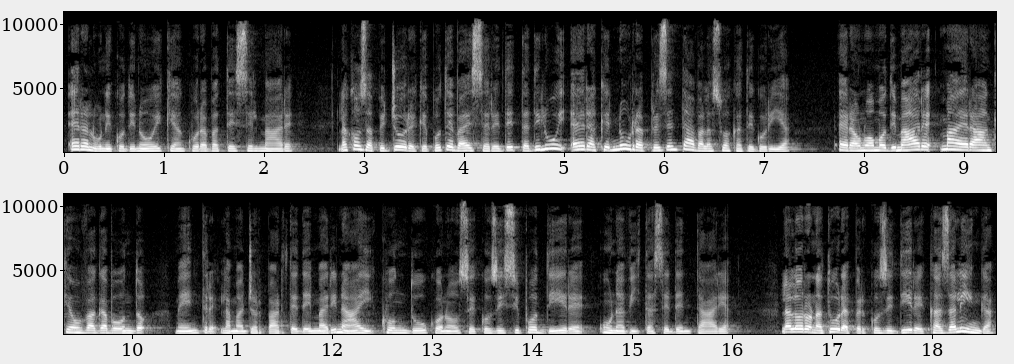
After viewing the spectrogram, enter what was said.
Era l'unico di noi che ancora battesse il mare, la cosa peggiore che poteva essere detta di lui era che non rappresentava la sua categoria. Era un uomo di mare, ma era anche un vagabondo, mentre la maggior parte dei marinai conducono, se così si può dire, una vita sedentaria. La loro natura è per così dire casalinga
